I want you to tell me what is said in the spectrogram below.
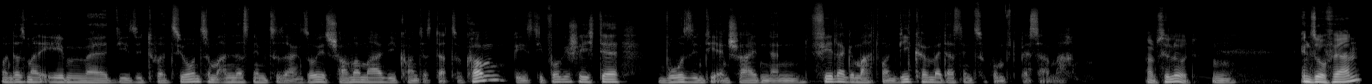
und dass man eben äh, die Situation zum Anlass nimmt, zu sagen, so, jetzt schauen wir mal, wie konnte es dazu kommen, wie ist die Vorgeschichte, wo sind die entscheidenden Fehler gemacht worden, wie können wir das in Zukunft besser machen. Absolut. Hm. Insofern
